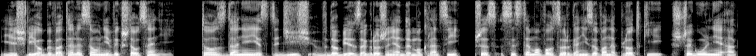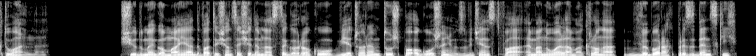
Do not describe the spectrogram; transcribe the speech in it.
jeśli obywatele są niewykształceni. To zdanie jest dziś, w dobie zagrożenia demokracji, przez systemowo zorganizowane plotki szczególnie aktualne. 7 maja 2017 roku, wieczorem tuż po ogłoszeniu zwycięstwa Emmanuela Macrona w wyborach prezydenckich,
